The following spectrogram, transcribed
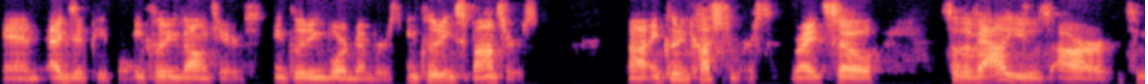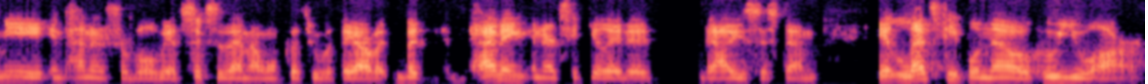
and exit people, including volunteers, including board members, including sponsors, uh, including customers. Right. So so the values are to me impenetrable. We have six of them. I won't go through what they are but but having an articulated value system it lets people know who you are.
